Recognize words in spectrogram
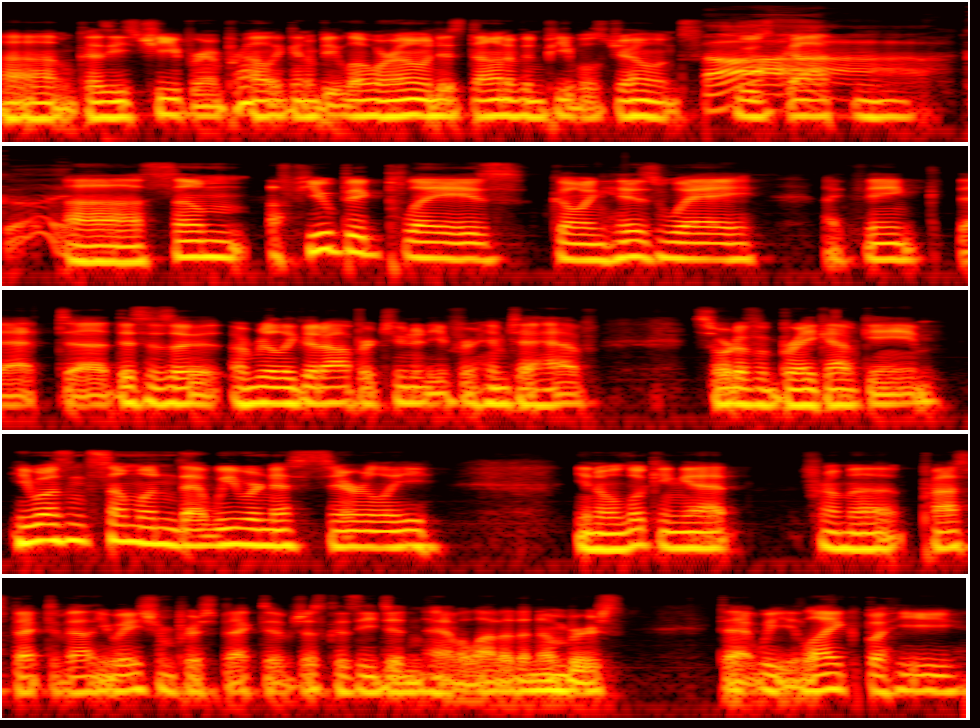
because um, he's cheaper and probably going to be lower owned is Donovan Peoples Jones, ah, who's gotten good. Uh, some a few big plays going his way. I think that uh, this is a, a really good opportunity for him to have sort of a breakout game. He wasn't someone that we were necessarily, you know, looking at from a prospect evaluation perspective, just because he didn't have a lot of the numbers that we like, but he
